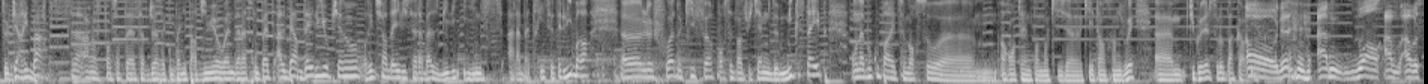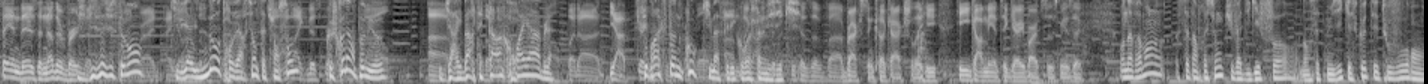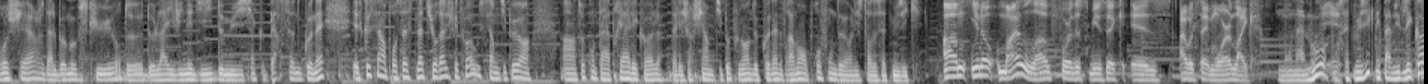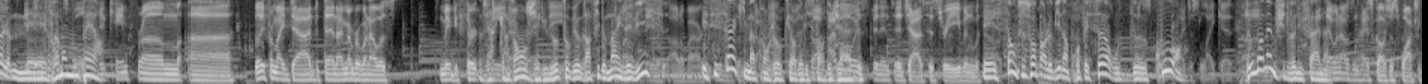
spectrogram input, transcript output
Saxophoniste Gary Bartz à l'instant sur TSF Jazz accompagné par Jimmy Owens à la trompette, Albert Daly au piano, Richard Davis à la basse, Billy Higgins à la batterie. C'était Libra, euh, le choix de Kiefer pour cette 28e de mixtape. On a beaucoup parlé de ce morceau euh, hors antenne pendant qu'il euh, était en train de jouer. Euh, tu connais le solo par cœur Oh, this, um, well, I, I, was saying there's another version. Je disais justement qu'il y a une autre version de cette chanson que je connais un peu mieux. Uh, Gary Bartz est incroyable. Uh, C'est Braxton Cook qui m'a fait découvrir sa musique. On a vraiment cette impression que tu vas diguer fort dans cette musique. Est-ce que tu es toujours en recherche d'albums obscurs, de, de live inédits, de musiciens que personne connaît? Est-ce que c'est un process naturel chez toi ou c'est un petit peu un, un truc qu'on t'a appris à l'école, d'aller chercher un petit peu plus loin, de connaître vraiment en profondeur l'histoire de cette musique? Um, you know, my love for this music is, I would say, more like. Mon amour pour cette musique n'est pas venu de l'école, mais vraiment mon père. It came from, uh, really from my dad. But then I remember when I was vers 15 ans, j'ai lu l'autobiographie de Miles Davis et c'est ça qui m'a plongé au cœur de l'histoire du jazz. Et sans que ce soit par le biais d'un professeur ou de cours, de moi-même je suis devenu fan.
